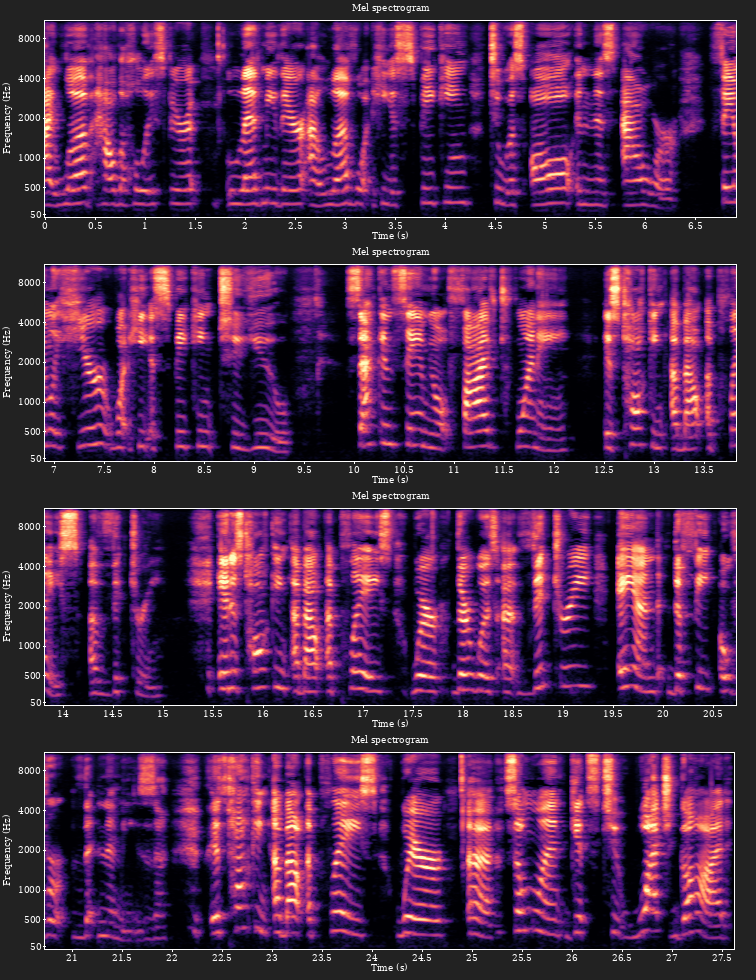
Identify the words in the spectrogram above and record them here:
I love how the Holy Spirit led me there. I love what he is speaking to us all in this hour. Family, hear what he is speaking to you. Second Samuel 520 is talking about a place of victory. It is talking about a place where there was a victory and defeat over the enemies. It's talking about a place where uh, someone gets to watch God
